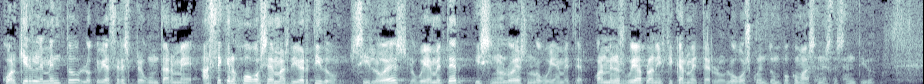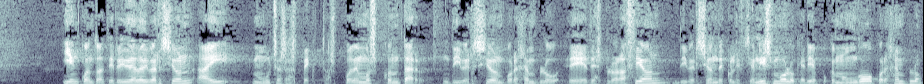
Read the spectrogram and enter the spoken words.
Cualquier elemento, lo que voy a hacer es preguntarme, ¿hace que el juego sea más divertido? Si lo es, lo voy a meter, y si no lo es, no lo voy a meter. O al menos voy a planificar meterlo. Luego os cuento un poco más en este sentido. Y en cuanto a teoría de la diversión, hay muchos aspectos. Podemos contar diversión, por ejemplo, eh, de exploración, diversión de coleccionismo, lo que haría Pokémon Go, por ejemplo,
